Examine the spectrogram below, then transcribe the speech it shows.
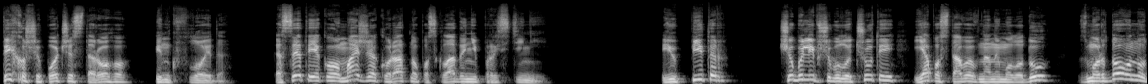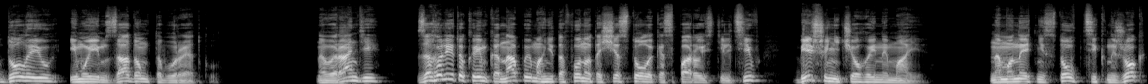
тихо шепоче старого Пінк Флойда, касети якого майже акуратно поскладені при стіні. Юпітер, щоби ліпше було чути, я поставив на немолоду, змордовану долею і моїм задом табуретку. На веранді, взагалі-то крім канапи, магнітофону та ще столика з парою стільців, більше нічого й немає. На монетні стовпці книжок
